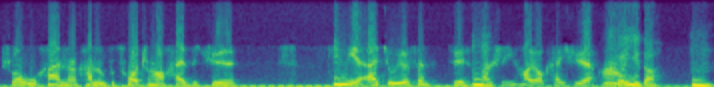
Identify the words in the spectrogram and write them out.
说武汉那儿看的不错，正好孩子去，今年哎九月份对嗯二十一号要开学啊，可以的，嗯，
